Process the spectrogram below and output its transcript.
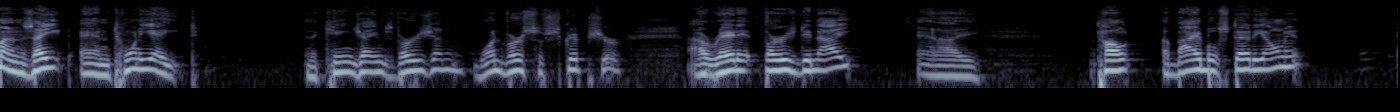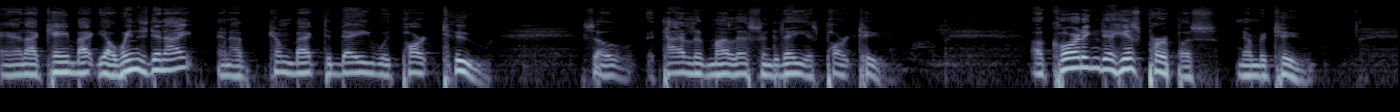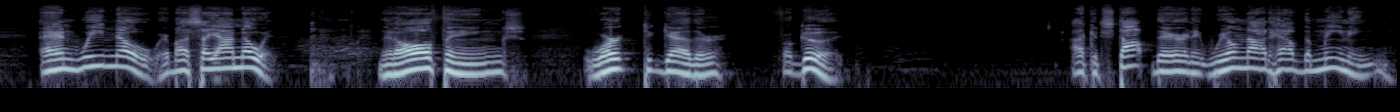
Romans 8 and 28 in the King James Version, one verse of Scripture. I read it Thursday night and I taught a Bible study on it. And I came back, yeah, Wednesday night, and I've come back today with part two. So the title of my lesson today is part two. According to his purpose, number two. And we know, everybody say, I know it, that all things work together for good. I could stop there and it will not have the meaning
